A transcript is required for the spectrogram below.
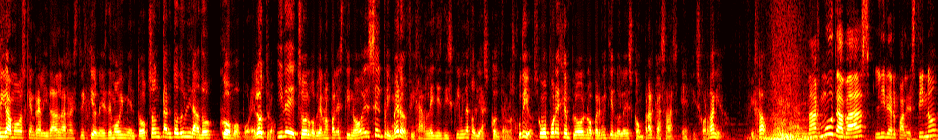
Digamos que en realidad las restricciones de movimiento son tanto de un lado como por el otro. Y de hecho el gobierno palestino es el primero en fijar leyes discriminatorias contra los judíos, como por ejemplo no permitiéndoles comprar casas en Cisjordania. Fijaos. Mahmoud Abbas, líder palestino,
